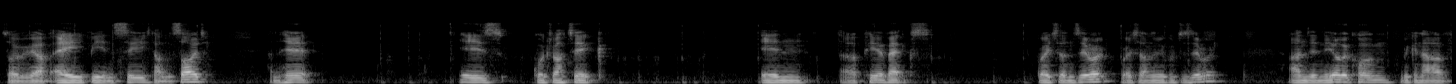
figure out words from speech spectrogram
So we have A, B and C down the side and here is quadratic in uh, P of x greater than 0, greater than or equal to 0 and in the other column we can have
